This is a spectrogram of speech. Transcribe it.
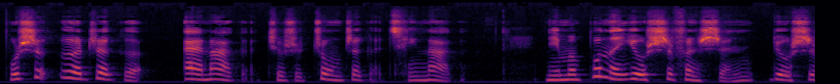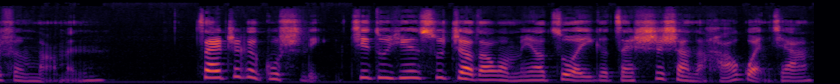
不是饿这个爱那个，就是重这个轻那个。你们不能又侍奉神，又侍奉马门。在这个故事里，基督耶稣教导我们要做一个在世上的好管家，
